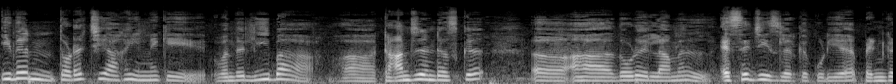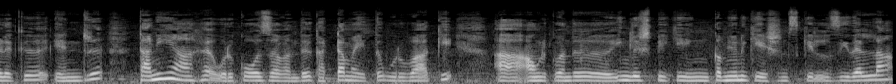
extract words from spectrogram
இதன் தொடர்ச்சியாக இன்னைக்கு வந்து லீபா டிரான்ஸ்ஜெண்டர்ஸ்க்கு அதோடு இல்லாமல் எஸ்எஜிஸில் இருக்கக்கூடிய பெண்களுக்கு என்று தனியாக ஒரு கோர்ஸை வந்து கட்டமைத்து உருவாக்கி அவங்களுக்கு வந்து இங்கிலீஷ் ஸ்பீக்கிங் கம்யூனிகேஷன் ஸ்கில்ஸ் இதெல்லாம்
